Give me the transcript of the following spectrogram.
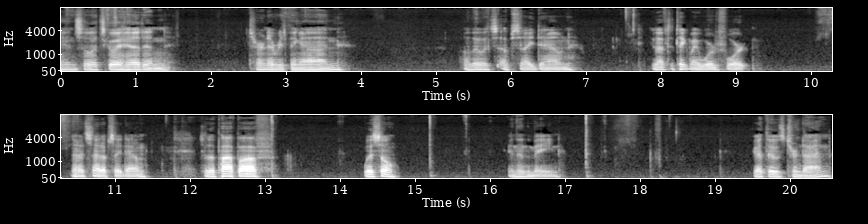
And so let's go ahead and turn everything on. Although it's upside down. You'll have to take my word for it. No, it's not upside down. So the pop off, whistle, and then the main. Got those turned on.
